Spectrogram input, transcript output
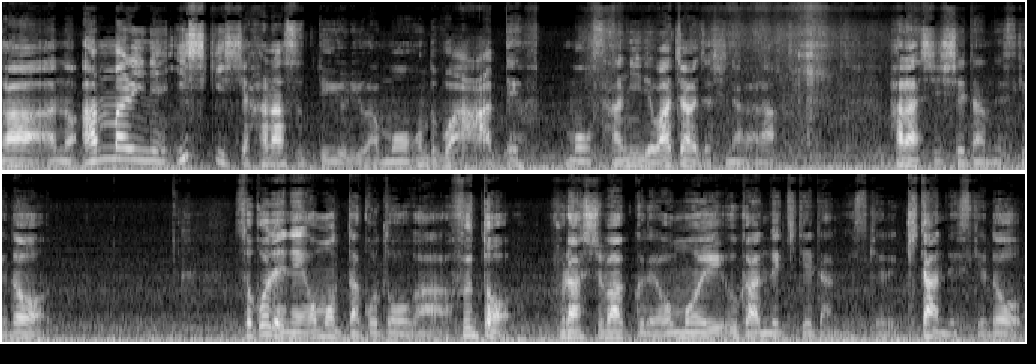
ああの、あんまりね、意識して話すっていうよりは、もうほんとわーって、もう3人でわちゃわちゃしながら話してたんですけど、そこでね、思ったことが、ふと、フラッシュバックで思い浮かんできてたんですけど、来たんですけど、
